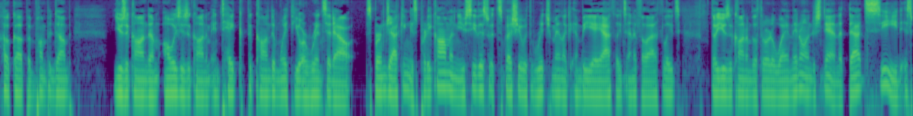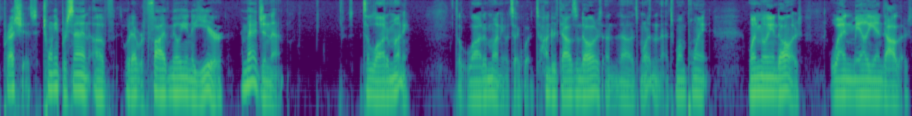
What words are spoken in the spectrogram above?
hook up and pump and dump, use a condom. Always use a condom and take the condom with you or rinse it out. Sperm jacking is pretty common. You see this with, especially with rich men like NBA athletes, NFL athletes. They'll use a condom, they'll throw it away, and they don't understand that that seed is precious. Twenty percent of whatever five million a year. Imagine that. It's a lot of money. It's a lot of money. It's like what hundred thousand dollars? Uh, no, it's more than that. It's one point one million dollars. One million dollars.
